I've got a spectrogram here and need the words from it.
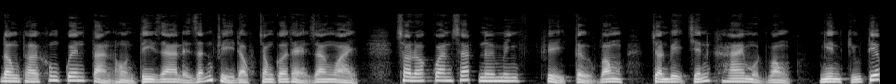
đồng thời không quên tản hồn ti ra để dẫn phỉ độc trong cơ thể ra ngoài, sau đó quan sát nơi minh phỉ tử vong, chuẩn bị chiến khai một vòng, nghiên cứu tiếp.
